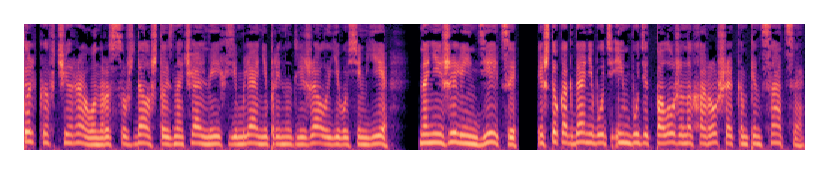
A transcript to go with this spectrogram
Только вчера он рассуждал, что изначально их земля не принадлежала его семье, на ней жили индейцы, и что когда-нибудь им будет положена хорошая компенсация.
